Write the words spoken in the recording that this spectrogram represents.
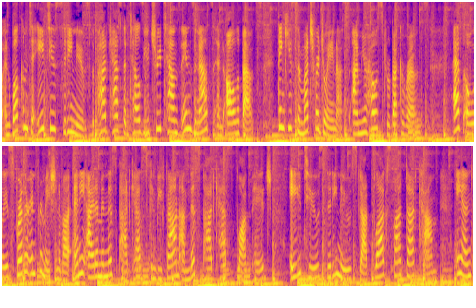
and welcome to A2 City News, the podcast that tells you Tree Town's ins and outs and all abouts. Thank you so much for joining us. I'm your host, Rebecca Rhodes. As always, further information about any item in this podcast can be found on this podcast blog page, a2citynews.blogspot.com, and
